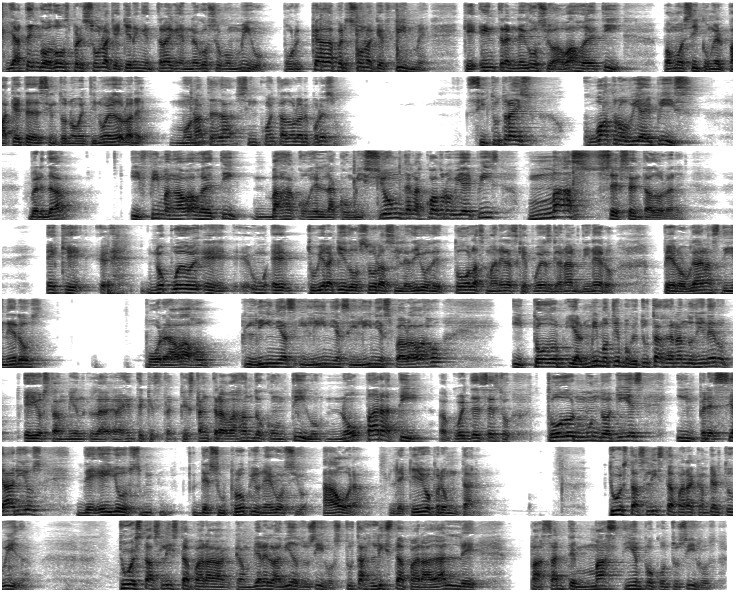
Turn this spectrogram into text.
ya tengo dos personas que quieren entrar en el negocio conmigo. Por cada persona que firme, que entra en negocio abajo de ti, vamos a decir, con el paquete de 199 dólares, Mona te da 50 dólares por eso. Si tú traes cuatro VIPs, ¿verdad? Y firman abajo de ti, vas a coger la comisión de las cuatro VIPs más 60 dólares. Es que eh, no puedo, eh, eh, tuviera aquí dos horas y le digo de todas las maneras que puedes ganar dinero, pero ganas dinero por abajo, líneas y líneas y líneas para abajo y todo, y al mismo tiempo que tú estás ganando dinero, ellos también, la, gente que, que están trabajando contigo, no para ti, acuérdense esto, todo el mundo aquí es empresarios de ellos, de su propio negocio. Ahora, le quiero preguntar, ¿tú estás lista para cambiar tu vida? ¿Tú estás lista para cambiar la vida de tus hijos? ¿Tú estás lista para darle, pasarte más tiempo con tus hijos?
